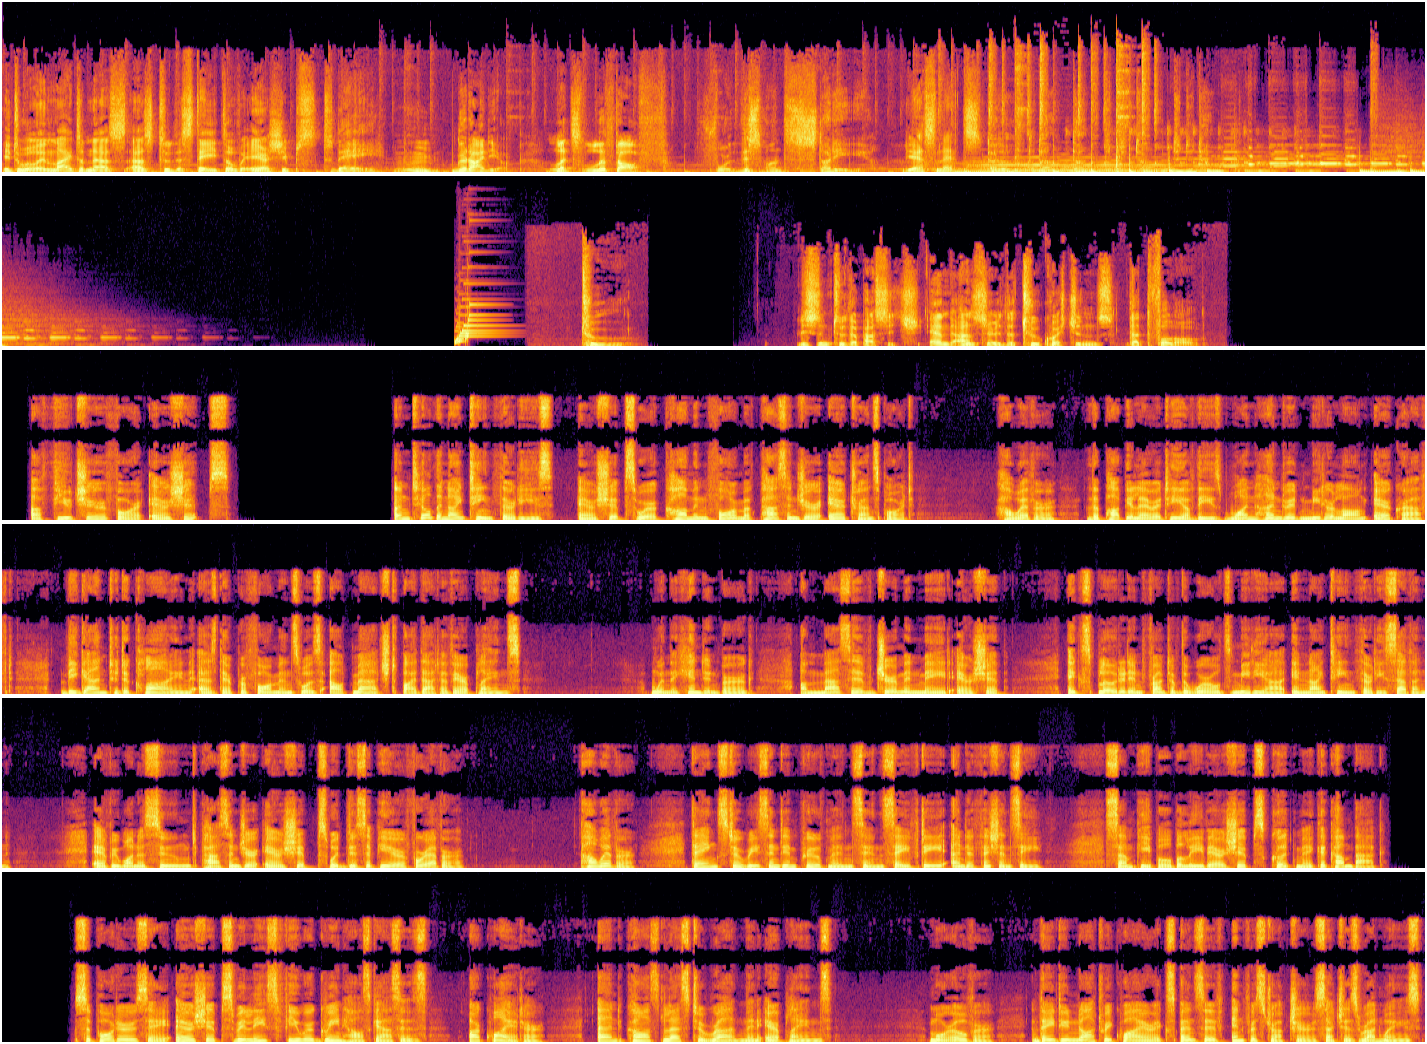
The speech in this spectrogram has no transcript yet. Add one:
It will enlighten us as to the state of airships today. Hmm. Good idea. Let's lift off for this month's study. Yes, let's. Two. Listen to the passage and answer the two questions that follow. A future for airships? Until the 1930s, airships were a common form of passenger air transport. However, the popularity of these 100 meter long aircraft began to decline as their performance was outmatched by that of airplanes. When the Hindenburg, a massive German made airship, exploded in front of the world's media in 1937, everyone assumed passenger airships would disappear forever. However, thanks to recent improvements in safety and efficiency, some people believe airships could make a comeback. Supporters say airships release fewer greenhouse gases, are quieter, and cost less to run than airplanes. Moreover, they do not require expensive infrastructure such as runways.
